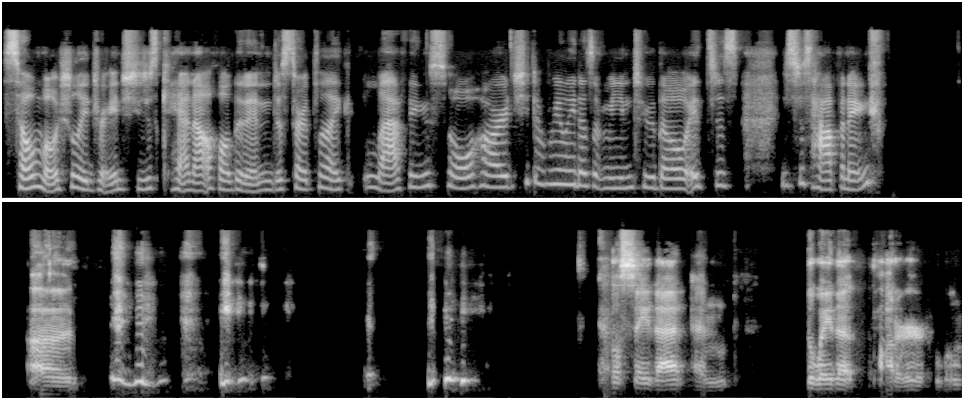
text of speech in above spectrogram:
so emotionally drained. She just cannot hold it in and just starts like laughing so hard. She really doesn't mean to though. It's just, it's just happening. Uh. He'll say that, and the way that Potter will,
